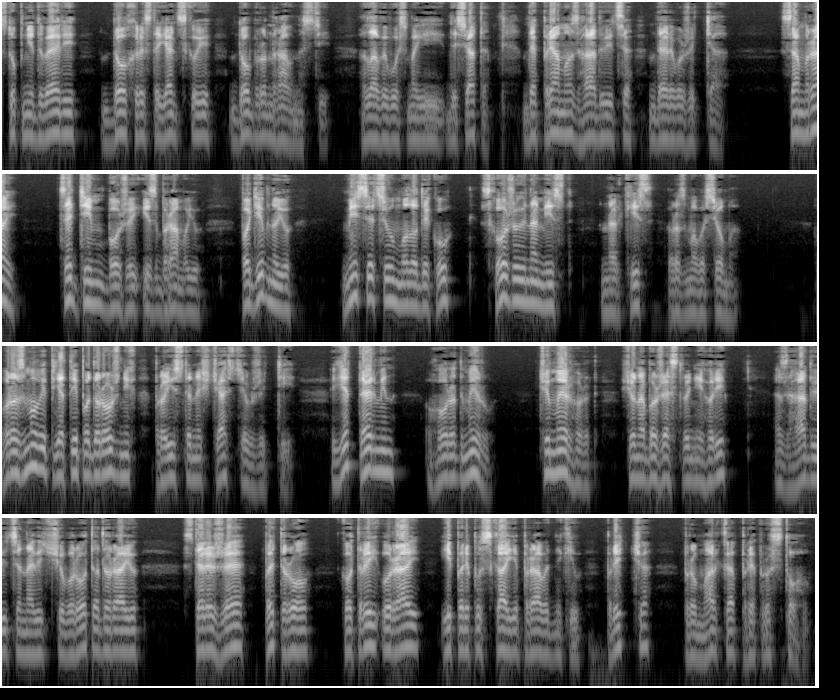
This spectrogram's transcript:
вступні двері до християнської добронравності, глави 8 і 10, де прямо згадується дерево життя. Сам рай це дім Божий із брамою, подібною місяцю молодику, схожою на міст, наркіс розмова сьома. В розмові п'яти подорожніх про істинне щастя в житті є термін город миру чи Миргород, що на Божественній горі, згадується навіть, що ворота до раю стереже Петро, котрий у рай і перепускає праведників, притча про Марка Препростого.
